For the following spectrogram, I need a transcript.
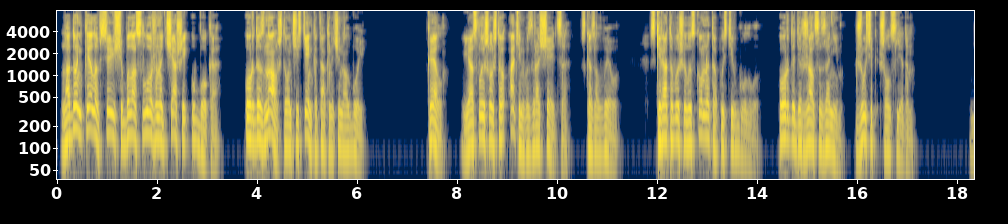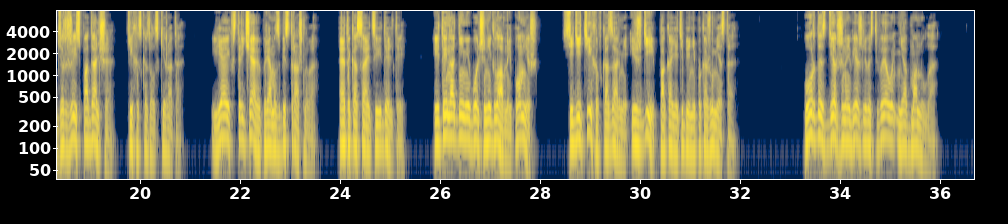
Ладонь Кэлла все еще была сложена чашей у бока. Орда знал, что он частенько так начинал бой. «Кэл, я слышал, что Атин возвращается», — сказал Вэу. Скирата вышел из комнаты, опустив голову. Орда держался за ним. Джусик шел следом. «Держись подальше», — тихо сказал Скирата. Я их встречаю прямо с Бесстрашного. Это касается и Дельты. И ты над ними больше не главный, помнишь? Сиди тихо в казарме и жди, пока я тебе не покажу место. Орда сдержанная вежливость Вэо не обманула.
